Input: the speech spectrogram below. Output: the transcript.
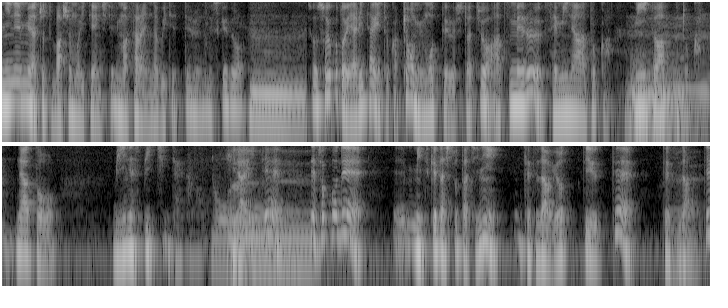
2年目はちょっと場所も移転して今さらに伸びていってるんですけどうん。そうそういうことをやりたいとか興味持ってる人たちを集めるセミナーとかミートアップとかであとビジネスピッチみたいなのを開いてでそこでえー見つけた人たちに手伝うよって言って手伝って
